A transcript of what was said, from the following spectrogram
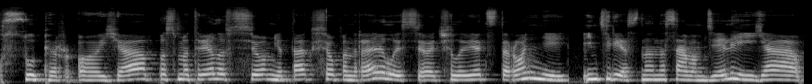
Супер. Э, я посмотрела все, мне так все понравилось. Э, человек сторонний. Интересно на самом деле. И я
